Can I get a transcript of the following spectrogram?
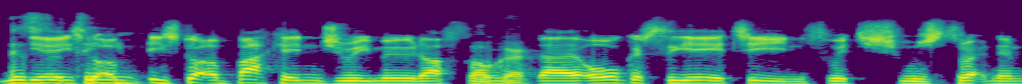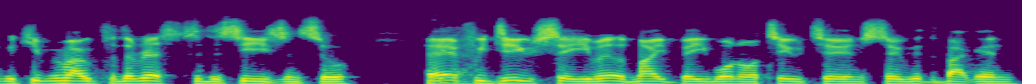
this yeah, is he's got a, he's got a back injury Munaf from Okay. uh, August the 18th, which was threatening to keep him out for the rest of the season. So uh, if we do see him, it might be one or two turns too at the back end.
